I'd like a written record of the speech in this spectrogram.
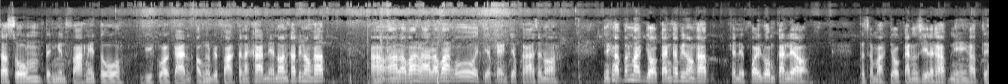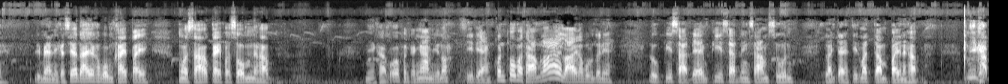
สะสมเป็นเงินฝากในโตดีกว่าการเอาเงินไปฝากธนาคารแน่นอนครับพี่น้องครับเอาเอาระวังละระวังโอ้เจ็บแข้งเจ็บขาซะหน่อนี่ครับมันมักหยอกกันครับพี่น้องครับแค่เดี๋ยปล่อยร่วมกันแล้วเพิ่นสมัครหยอกกันทั้งสี่แหละครับนี่ครับเด้ดีแม่นี่ก็เสียดายครับผมขายไปมัวสาวไก่ผสมนะครับ นี่ครับโอ้เพิ่นก็งามอยู่เนาะสีแดงคนโทรมาถามหลายหลายครับผมตัวนี้ ลูกปีศาจแดงพี่แซดหนึ่งสามศูนย์หลังจากที่มาจำไปนะครับ นี่ครับ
